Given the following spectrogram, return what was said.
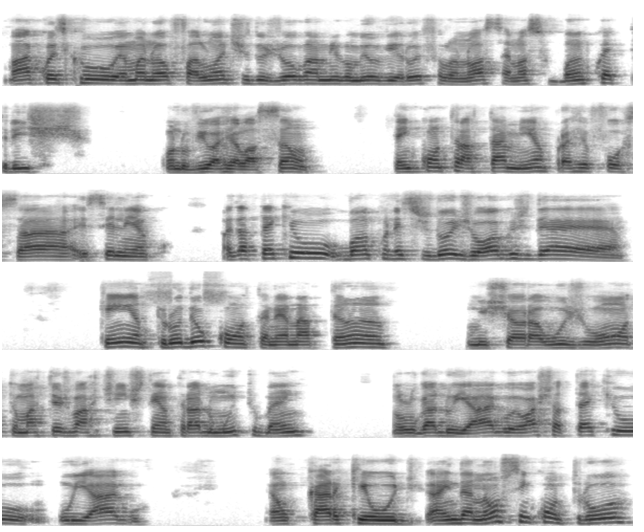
Uma coisa que o Emanuel falou antes do jogo, um amigo meu virou e falou: Nossa, nosso banco é triste. Quando viu a relação, tem que contratar mesmo para reforçar esse elenco. Mas até que o banco nesses dois jogos, der... quem entrou deu conta, né? Natan, o Michel Araújo ontem, o Matheus Martins tem entrado muito bem no lugar do Iago. Eu acho até que o, o Iago é um cara que ainda não se encontrou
